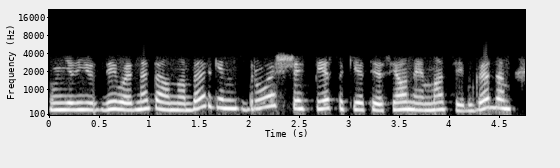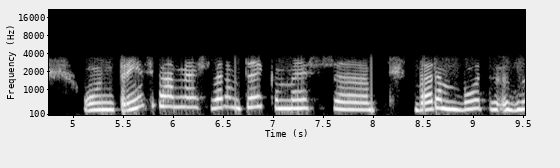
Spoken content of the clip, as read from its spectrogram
un ja jūs dzīvojat netālu no Bergenas, droši piesakieties jaunajam mācību gadam. Un, principā, mēs varam teikt, ka mēs uh, varam būt nu,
